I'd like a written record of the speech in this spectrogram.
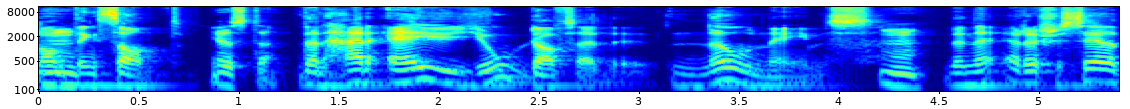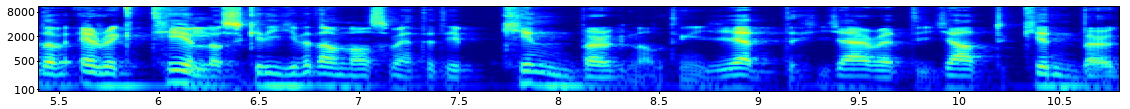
Någonting mm. sånt. Just det. Den här är ju gjord av så här, no names. Mm. Den är regisserad av Eric Till och skriven av någon som heter typ Kinberg någonting. Jed, Jared, Judd Kinberg.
